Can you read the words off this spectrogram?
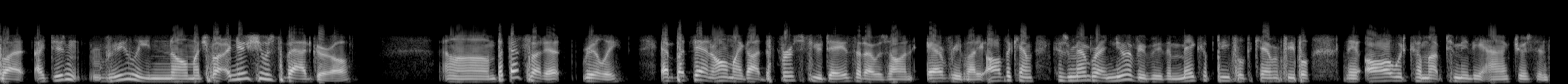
but I didn't really know much about. I knew she was the bad girl, um, but that's about it, really. And but then, oh my God, the first few days that I was on, everybody, all the camera, because remember, I knew everybody, the makeup people, the camera people, they all would come up to me, the actors, and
